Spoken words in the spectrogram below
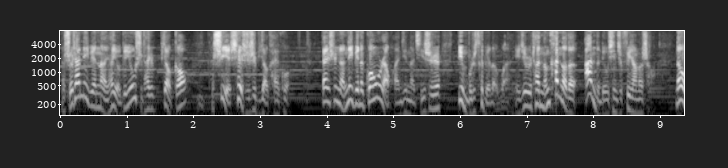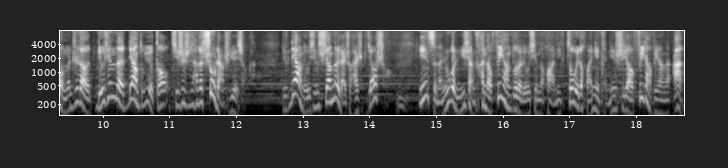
那佘山那边呢，它有个优势，它是比较高，它视野确实是比较开阔。但是呢，那边的光污染环境呢，其实并不是特别乐观，也就是它能看到的暗的流星是非常的少。那我们知道，流星的亮度越高，其实是它的数量是越少的。就是亮流星相对来说还是比较少。因此呢，如果你想看到非常多的流星的话，你周围的环境肯定是要非常非常的暗，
